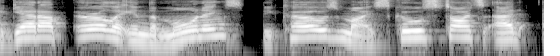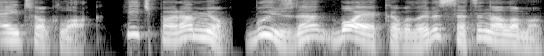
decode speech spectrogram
I get up early in the mornings because my school starts at 8 o'clock. Hiç param yok. Bu yüzden bu ayakkabıları satın alamam.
